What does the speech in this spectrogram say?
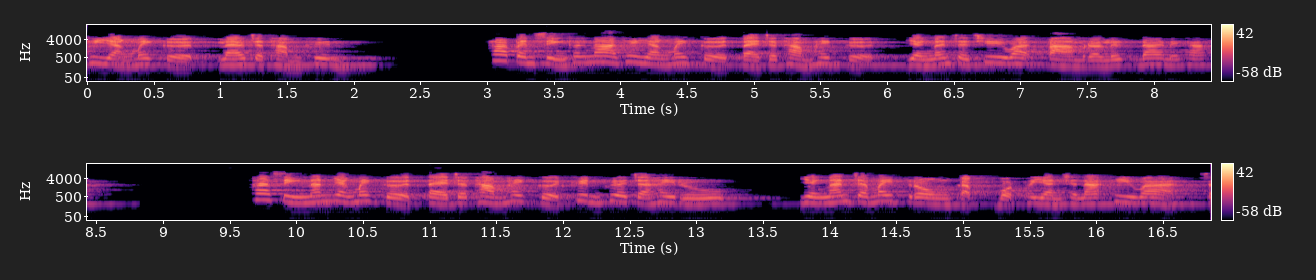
ที่ยังไม่เกิดแล้วจะทำขึ้น ถ้าเป็นสิ่งข้างหน้าที่ยังไม่เกิดแต่จะทำให้เกิด อย่างนั้นจะชื่อว่าตามระลึกได้ไหมคะถ้าสิ่งนั้นยังไม่เกิดแต่จะทำให้เกิดขึ้นเพื่อจะให้รู้ อย่างนั้นจะไม่ตรงกับบทพยัญชนะที่ว่าส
